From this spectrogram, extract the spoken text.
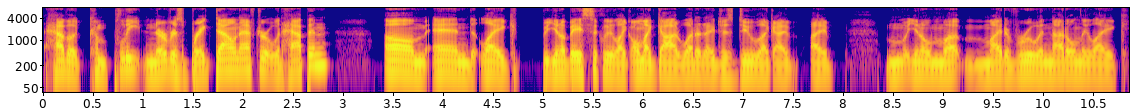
have a complete nervous breakdown after it would happen. Um and like you know basically like oh my god what did i just do? Like i i you know m- might have ruined not only like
